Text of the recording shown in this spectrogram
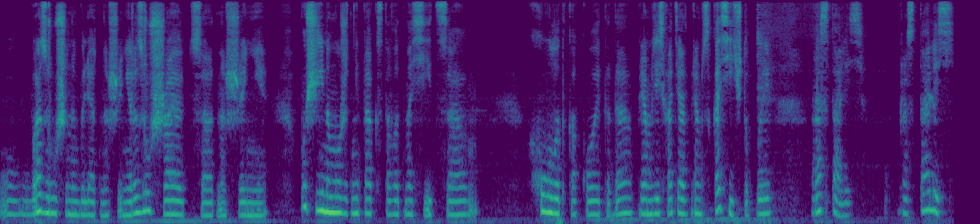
разрушены были отношения, разрушаются отношения. Мужчина, может, не так стал относиться, холод какой-то, да, прям здесь хотят прям скосить, чтобы вы расстались. Расстались,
